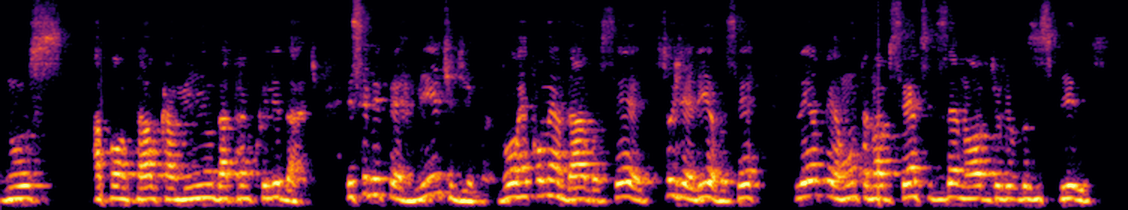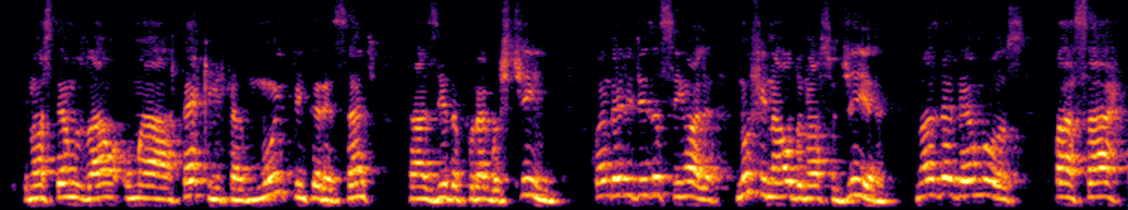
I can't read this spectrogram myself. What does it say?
nos apontar o caminho da tranquilidade. E se me permite, Diva, vou recomendar a você, sugerir a você, ler a pergunta 919 do Livro dos Espíritos, que nós temos lá uma técnica muito interessante trazida por Agostinho, quando ele diz assim: olha, no final do nosso dia, nós devemos passar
